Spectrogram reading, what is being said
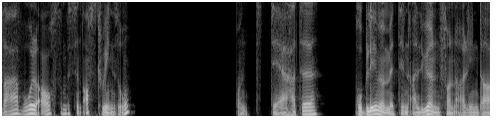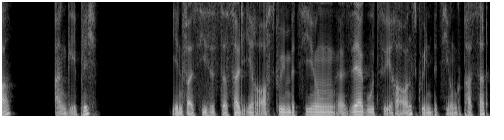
war wohl auch so ein bisschen offscreen so. Und der hatte Probleme mit den Allüren von Arlene Dahl, angeblich. Jedenfalls hieß es, dass halt ihre Offscreen-Beziehung äh, sehr gut zu ihrer Onscreen-Beziehung gepasst hat.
